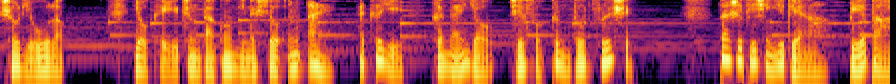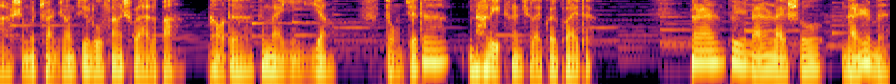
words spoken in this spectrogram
收礼物了，又可以正大光明的秀恩爱，还可以和男友解锁更多姿势。但是提醒一点啊，别把什么转账记录发出来了吧，搞得跟卖淫一样，总觉得哪里看起来怪怪的。当然，对于男人来说，男人们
